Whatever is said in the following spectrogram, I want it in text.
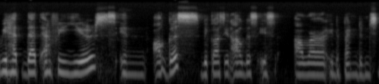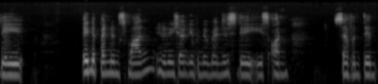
We had that every years in August because in August is our Independence Day, Independence Month. Indonesian Independence Day is on 17th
